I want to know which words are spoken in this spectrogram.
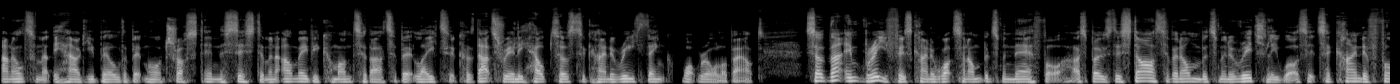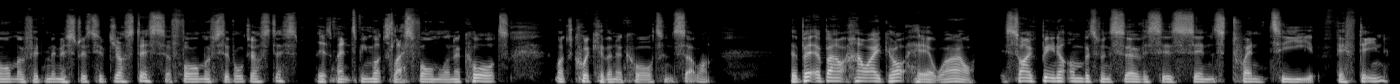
And ultimately, how do you build a bit more trust in the system? And I'll maybe come on to that a bit later because that's really helped us to kind of rethink what we're all about. So, that in brief is kind of what's an ombudsman there for. I suppose the start of an ombudsman originally was it's a kind of form of administrative justice, a form of civil justice. It's meant to be much less formal than a court, much quicker than a court, and so on. The bit about how I got here, wow. So I've been at Ombudsman Services since 2015.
